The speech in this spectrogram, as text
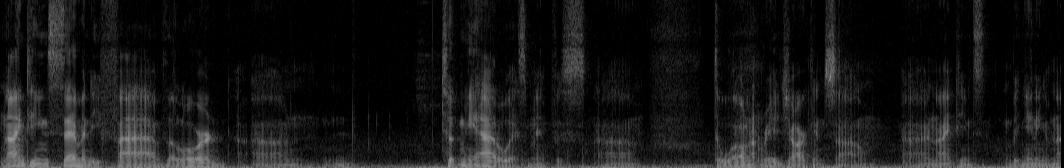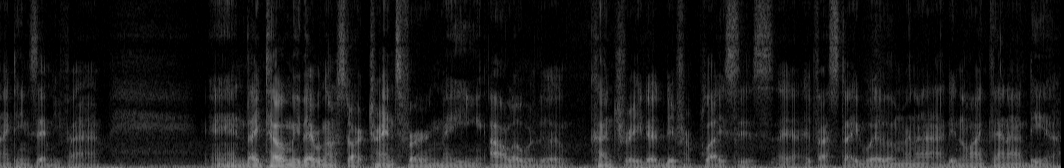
1975, the Lord um, took me out of West Memphis uh, to Walnut Ridge, Arkansas, uh, 19, beginning of 1975 and they told me they were going to start transferring me all over the country to different places uh, if I stayed with them, and I, I, didn't like that idea.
